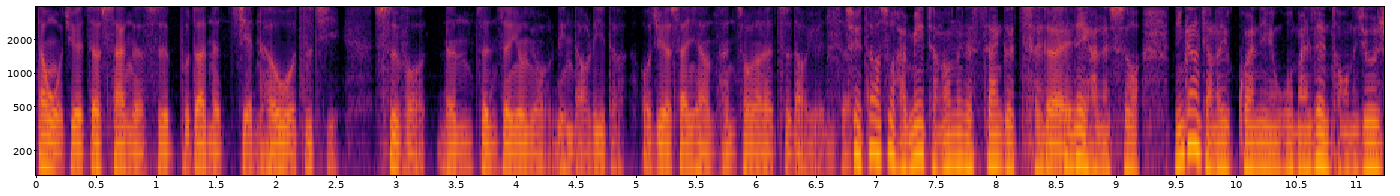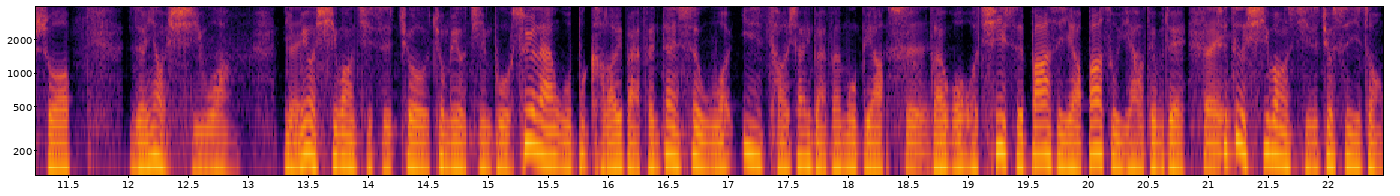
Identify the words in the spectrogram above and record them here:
但我觉得这三个是不断的检核我自己是否能真正拥有领导力的。我觉得三项很重要的指导原则。所以到时候还没有讲到那个三个层次内涵的时候，您刚刚讲了一个观念，我蛮认同的，就是说人要有希望。你没有希望，其实就就没有进步。虽然我不考到一百分，但是我一直朝向一百分目标。是，但，我我七十八十也好，八十五也好，对不对？对。所以这个希望其实就是一种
